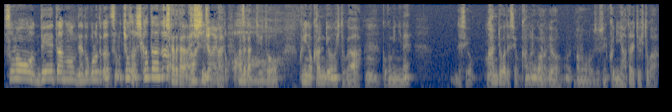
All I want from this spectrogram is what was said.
そのデータの出所というかその調査の仕方が仕方がおかしいんじゃないかと、はい。なぜかっていうと、国の官僚の人が国民にね、ですよ、はい官僚がですよ、官僚が、官いやあの要するに国に働いてる人が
